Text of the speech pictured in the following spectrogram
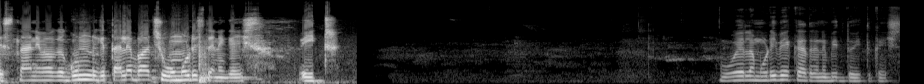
ಎಸ್ ನಾನು ಇವಾಗ ಗುಂಡಿಗೆ ತಲೆ ಬಾಚಿ ಮೂಡಿಸ್ತೇನೆ ಗೈಸ್. ವೆಯ್ಟ್ ಹೂವೆಲ್ಲ ಮುಡಿಬೇಕಾದ್ರೆ ಬಿದ್ದೋಯ್ತು ಗೈಸ್.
